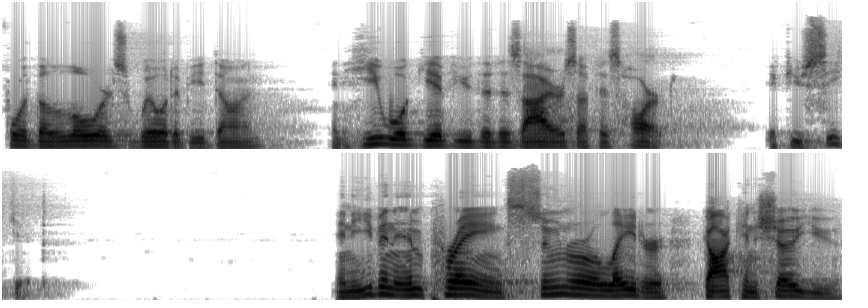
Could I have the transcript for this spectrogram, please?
for the Lord's will to be done. And He will give you the desires of His heart if you seek it. And even in praying, sooner or later, God can show you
